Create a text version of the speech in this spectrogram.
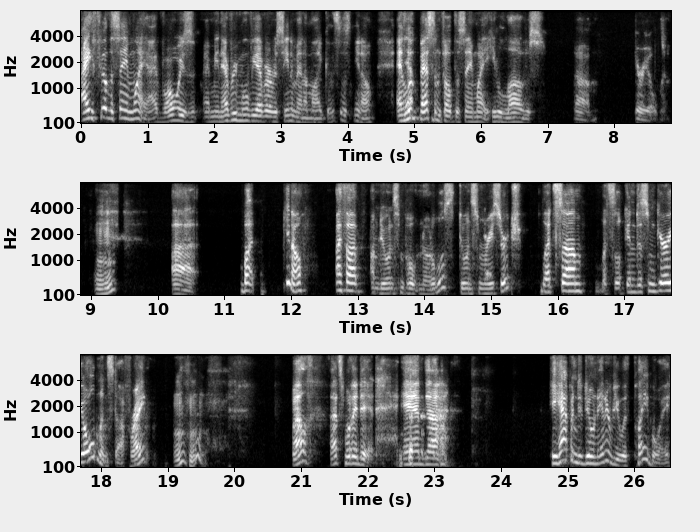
I feel the same way. I've always, I mean, every movie I've ever seen him in, I'm like, this is, you know, and Yeah. Luc Besson felt the same way. He loves um, Gary Oldman. Mm-hmm. Uh, but, you know, I thought I'm doing some potent notables, doing some research. Let's um let's look into some Gary Oldman stuff, right? Mm-hmm. Well, that's what I did. And uh he happened to do an interview with Playboy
